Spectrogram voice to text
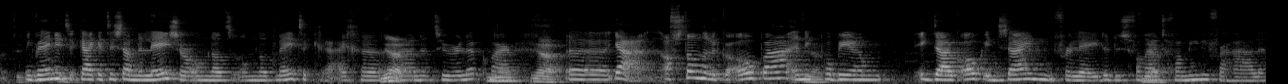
natuurlijk. Ik weet niet, kijk, het is aan de lezer om dat, om dat mee te krijgen Ja. eh, natuurlijk. Maar Ja, eh, ja, afstandelijke opa. En ik probeer hem, ik duik ook in zijn verleden, dus vanuit de familieverhalen.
